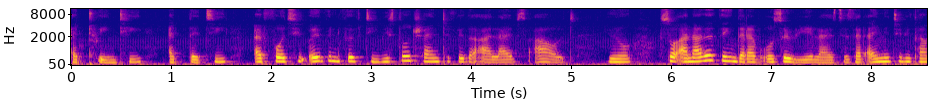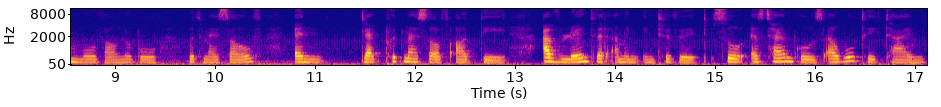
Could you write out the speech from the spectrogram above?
at 20 at 30 at 40 or even 50 we're still trying to figure our lives out you know? So another thing that i've also realized is that i need to become more vulnerable with myself and like put myself out there. I've learned that i'm an introvert so as time goes i will take time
